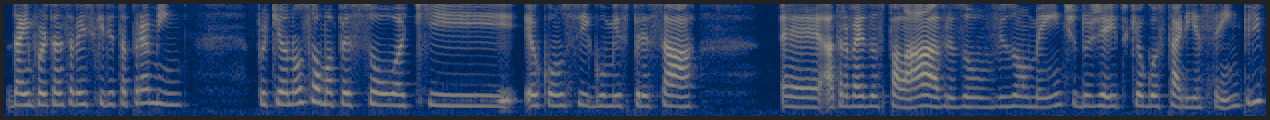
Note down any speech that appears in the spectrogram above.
da importância da escrita para mim. Porque eu não sou uma pessoa que eu consigo me expressar é, através das palavras ou visualmente do jeito que eu gostaria sempre.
